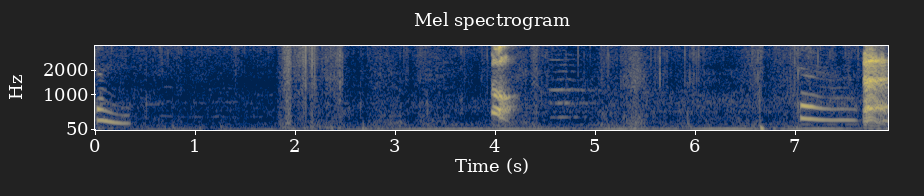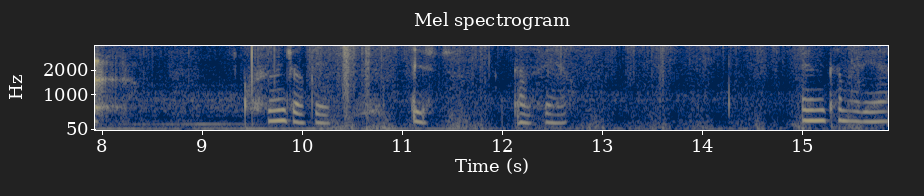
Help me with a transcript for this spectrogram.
Dön. Dön. Kusunu çapıyor. Üst. Kafaya. Ön kameraya.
